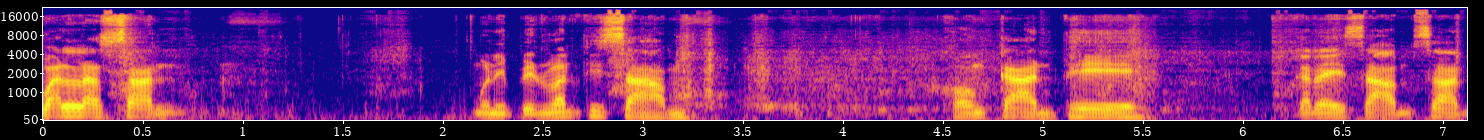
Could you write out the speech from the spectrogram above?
วันละสั้นมื่อนี้เป็นวันที่สามของการเพก็ได้สามสั้น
